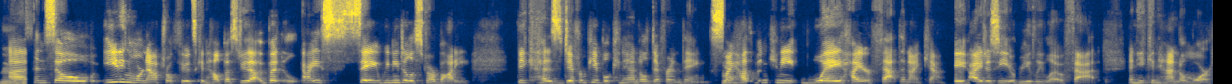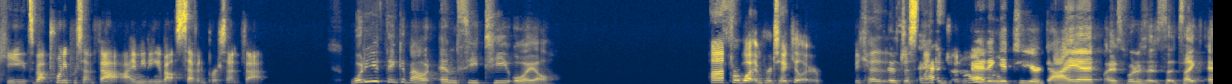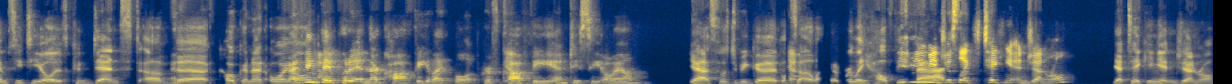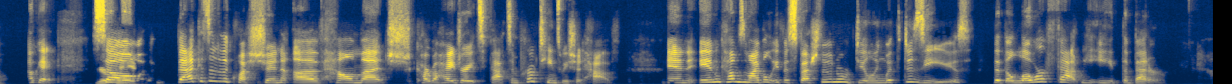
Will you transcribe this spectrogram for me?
Mm-hmm. Uh, and so eating more natural foods can help us do that. But I say we need to listen to our body because different people can handle different things. Yeah. My husband can eat way higher fat than I can. Mm-hmm. I just eat really low fat and he can handle more. He eats about 20% fat. I'm eating about 7% fat. What do you think about MCT oil? Uh, for what in particular? Because just, just like in general, adding it to your diet is what is it? It's like MCT oil is condensed of the coconut oil. I think they put it in their coffee, like bulletproof yeah. coffee, MCT oil. Yeah, it's supposed to be good. Yeah. Like a really healthy. You, you mean just like taking it in general? Yeah, taking it in general. Okay. Your so opinion. that gets into the question of how much carbohydrates, fats, and proteins we should have. And in comes my belief, especially when we're dealing with disease, that the lower fat we eat, the better.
